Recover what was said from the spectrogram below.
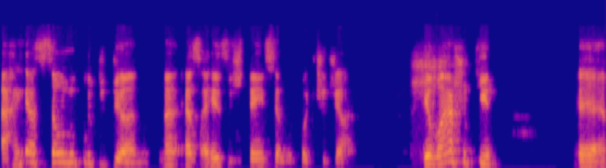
A reação no cotidiano, né? essa resistência no cotidiano. Eu acho que é,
